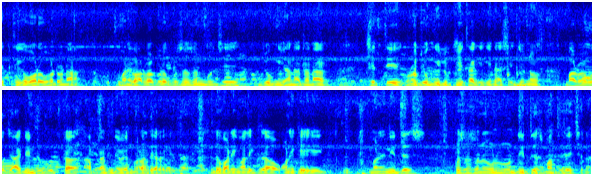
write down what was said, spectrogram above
এর থেকে বড় ঘটনা মানে বারবার করে প্রশাসন বলছে জঙ্গি হানা টানার ক্ষেত্রে কোনো জঙ্গি লুকিয়ে থাকে কি না সেই জন্য বারবার বলছে আইডেন্টি প্রুফটা আপনার নেবেন ভাড়া দেওয়ার আগে। কিন্তু বাড়ির মালিকরা অনেকেই এই মানে নির্দেশ প্রশাসনের অনু নির্দেশ মানতে চাইছে না।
